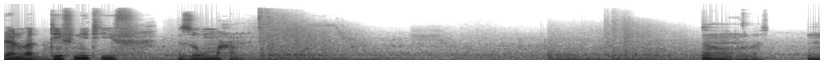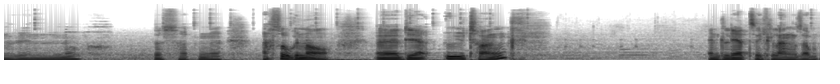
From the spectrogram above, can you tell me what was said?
werden wir definitiv so machen. So, was hatten wir noch? Das hatten wir... Ach so, genau. Äh, der Öltank entleert sich langsam.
